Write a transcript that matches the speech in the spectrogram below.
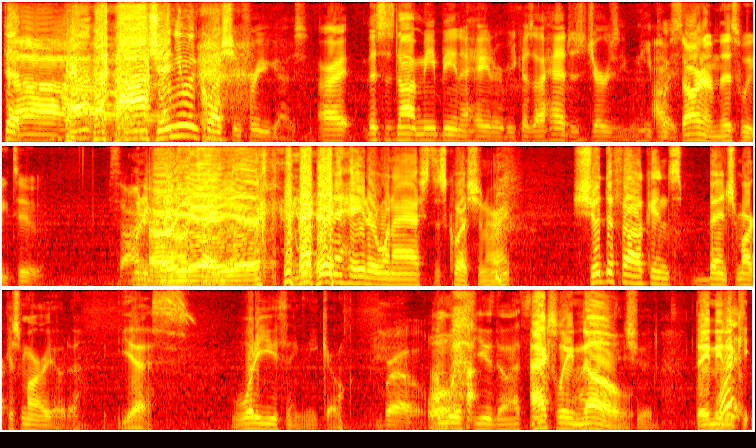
De- Ah. genuine question for you guys. All right, this is not me being a hater because I had his jersey when he I'm played. starting him this week too. When he Sorry. played Oh for the yeah, Titans. yeah. not being a hater when I asked this question. All right, should the Falcons bench Marcus Mariota? yes. What do you think, Nico? bro. I'm with ha- you though. I think, actually, I no. they should. They need What? to keep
